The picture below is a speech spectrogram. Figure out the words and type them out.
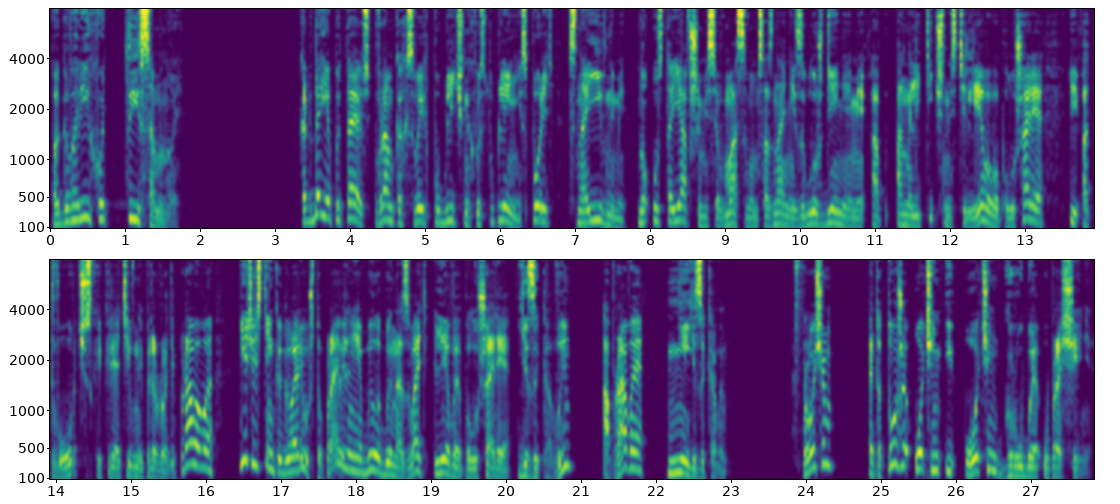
Поговори хоть ты со мной. Когда я пытаюсь в рамках своих публичных выступлений спорить с наивными, но устоявшимися в массовом сознании заблуждениями об аналитичности левого полушария и о творческой креативной природе правого, я частенько говорю, что правильнее было бы назвать левое полушарие языковым, а правое – неязыковым. Впрочем, это тоже очень и очень грубое упрощение.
